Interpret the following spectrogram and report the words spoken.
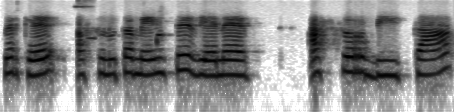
perché assolutamente viene assorbita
